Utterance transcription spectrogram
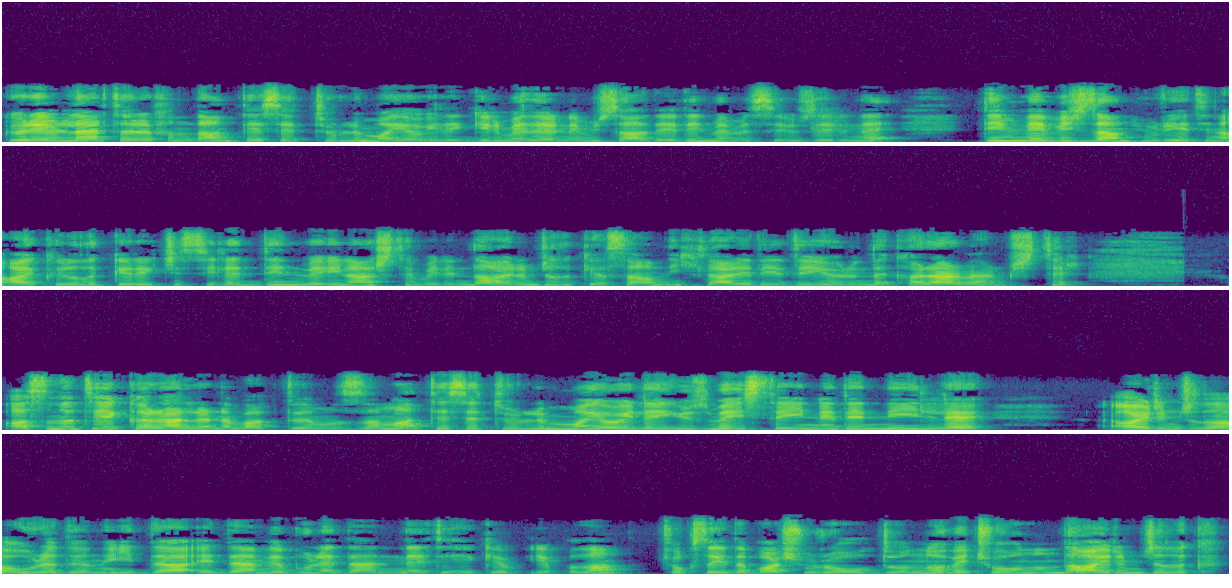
görevliler tarafından tesettürlü mayo ile girmelerine müsaade edilmemesi üzerine din ve vicdan hürriyetine aykırılık gerekçesiyle din ve inanç temelinde ayrımcılık yasağının ihlal edildiği yönünde karar vermiştir. Aslında TİHEK kararlarına baktığımız zaman tesettürlü mayo ile yüzme isteği nedeniyle ayrımcılığa uğradığını iddia eden ve bu nedenle TİHEK yapılan çok sayıda başvuru olduğunu ve çoğunun da ayrımcılık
